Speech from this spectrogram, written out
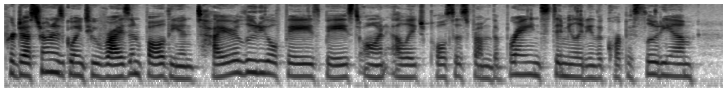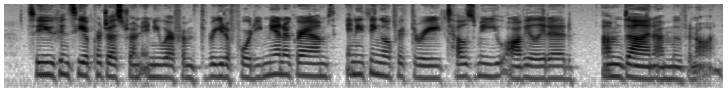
Progesterone is going to rise and fall the entire luteal phase based on LH pulses from the brain stimulating the corpus luteum. So you can see a progesterone anywhere from 3 to 40 nanograms. Anything over 3 tells me you ovulated. I'm done. I'm moving on.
